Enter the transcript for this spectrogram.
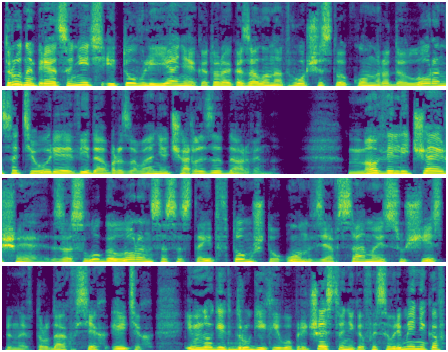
Трудно переоценить и то влияние, которое оказала на творчество Конрада Лоренса теория видообразования Чарльза Дарвина. Но величайшая заслуга Лоренса состоит в том, что он, взяв самое существенное в трудах всех этих и многих других его предшественников и современников,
